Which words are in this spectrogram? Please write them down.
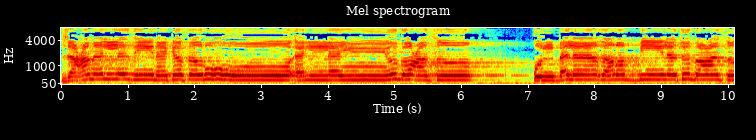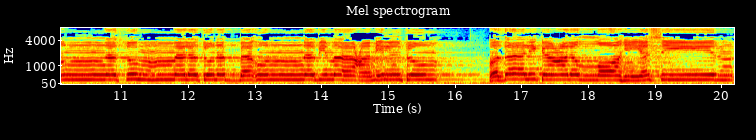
زعم الذين كفروا أن لن يبعثوا. قل بلى وربي لتبعثن ثم لتنبؤن بما عملتم. وذلك على الله يسير.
